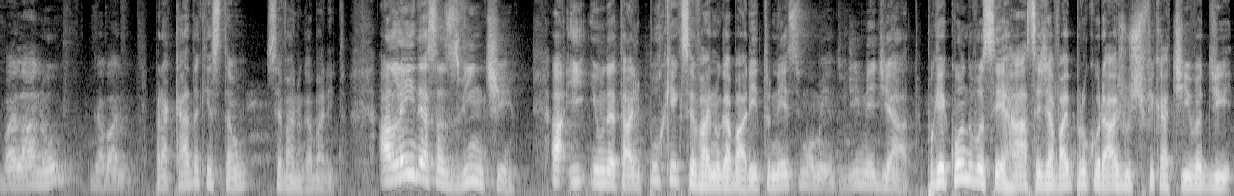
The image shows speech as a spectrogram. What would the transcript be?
vai lá no gabarito. Para cada questão, você vai no gabarito. Além dessas 20 ah, e, e, um detalhe, por que, que você vai no gabarito nesse momento, de imediato? Porque quando você errar, você já vai procurar a justificativa de,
